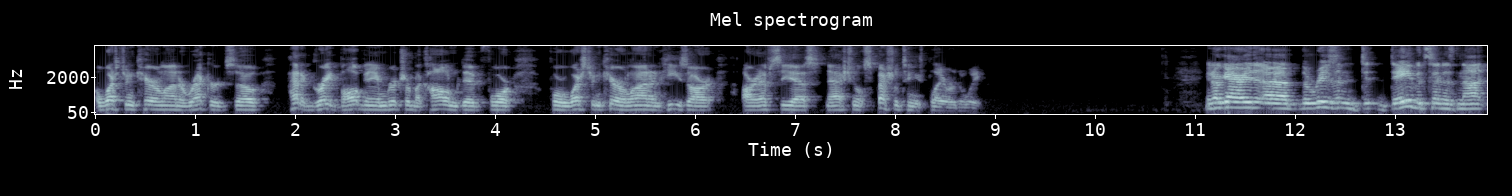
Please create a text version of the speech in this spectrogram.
a Western Carolina record. So had a great ball game. Richard McCollum did for for Western Carolina, and he's our our FCS National Special Teams Player of the Week. You know, Gary, uh, the reason D- Davidson is not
